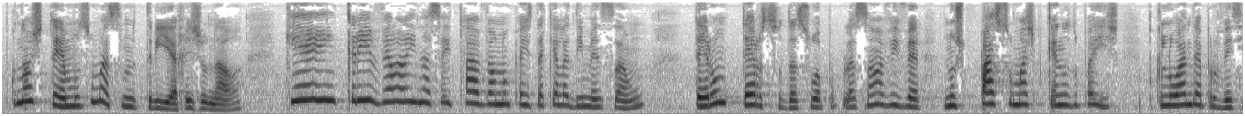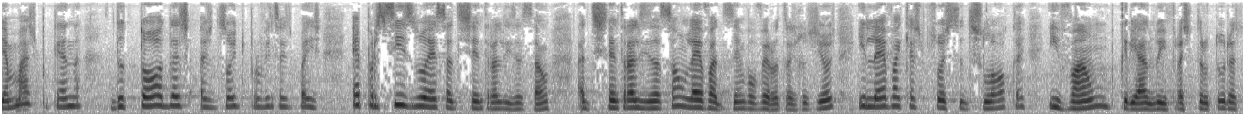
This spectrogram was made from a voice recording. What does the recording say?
Porque nós temos uma assimetria regional que é incrível, é inaceitável num país daquela dimensão ter um terço da sua população a viver no espaço mais pequeno do país. Porque Luanda é a província mais pequena de todas as 18 províncias do país. É preciso essa descentralização. A descentralização leva a desenvolver outras regiões e leva a que as pessoas se desloquem e vão criando infraestruturas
